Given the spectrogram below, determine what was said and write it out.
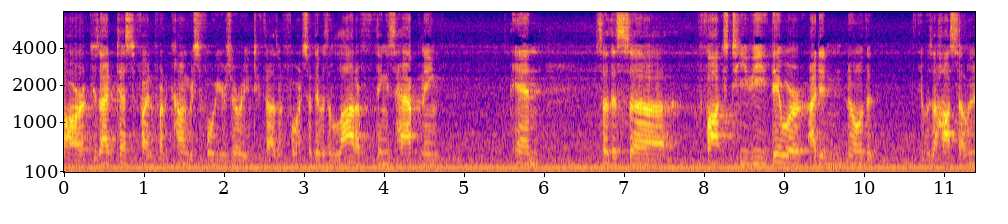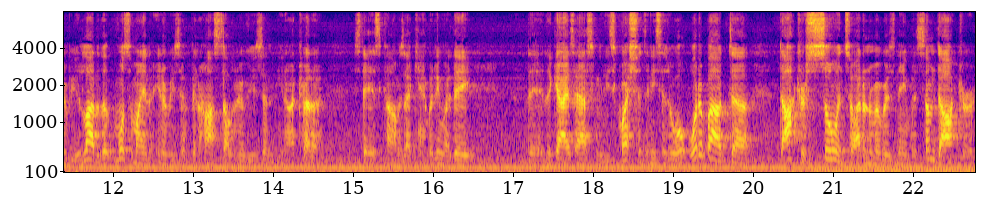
our because I testified in front of Congress four years earlier in 2004, and so there was a lot of things happening, and so this uh, Fox TV, they were I didn't know that it was a hostile interview. A lot of the most of my interviews have been hostile interviews, and you know I try to stay as calm as I can. But anyway, they the, the guy's asking me these questions, and he says, "Well, what about uh, Doctor So and So? I don't remember his name, but some doctor."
